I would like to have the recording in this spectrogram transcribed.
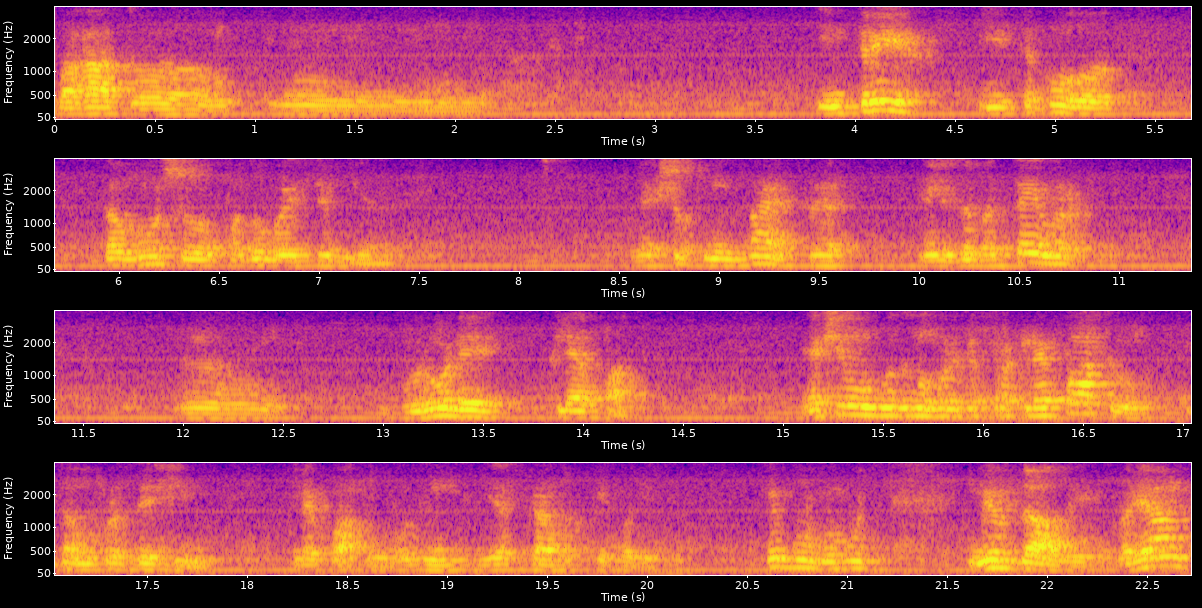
багато інтриг і такого того, що подобається людям. Якщо хто не знає, це Елізабет Тейлор е, в ролі Клеопатри. Якщо ми будемо говорити про Клеопатру, саме про цей фільм Клеопатру, один з яскравих прикладів, це був, мабуть, невдалий варіант,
